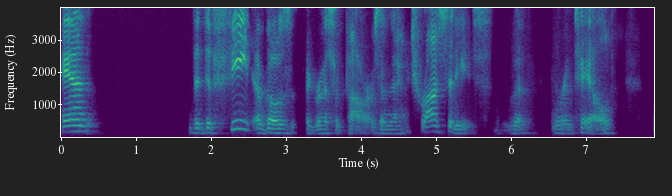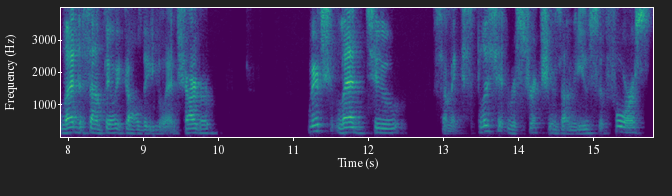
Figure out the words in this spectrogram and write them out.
and the defeat of those aggressive powers and the atrocities that were entailed led to something we call the UN Charter, which led to some explicit restrictions on the use of force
